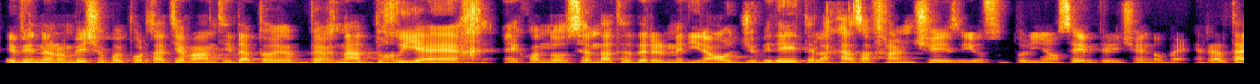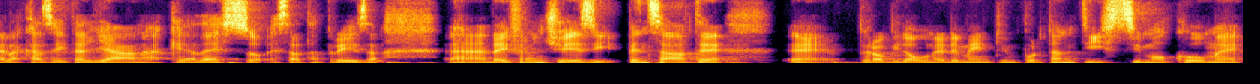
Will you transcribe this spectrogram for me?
e vennero invece poi portati avanti da Bernard Bruyère e quando si andate a vedere il Medina oggi vedete la casa francese, io sottolineo sempre dicendo beh in realtà è la casa italiana che adesso è stata presa eh, dai francesi, pensate eh, però vi do un elemento importantissimo come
